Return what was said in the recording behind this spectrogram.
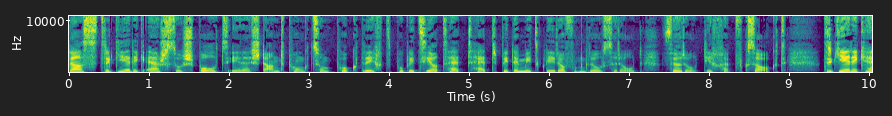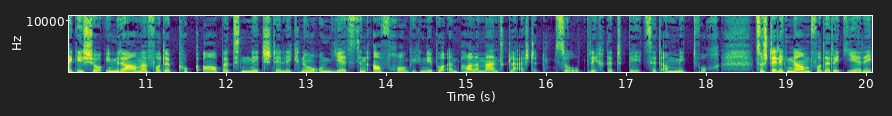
Dass die Regierung erst so spät ihren Standpunkt zum PUC-Bericht publiziert hat, hat bei den Mitgliedern vom Grossen Rot für rote Köpfe gesorgt. Die Regierung hätte schon im Rahmen der PUC-Arbeit nicht Stellung genommen und jetzt einen Affront gegenüber dem Parlament geleistet. So berichtet BZ am Mittwoch. Zur Stellungnahme der Regierung.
